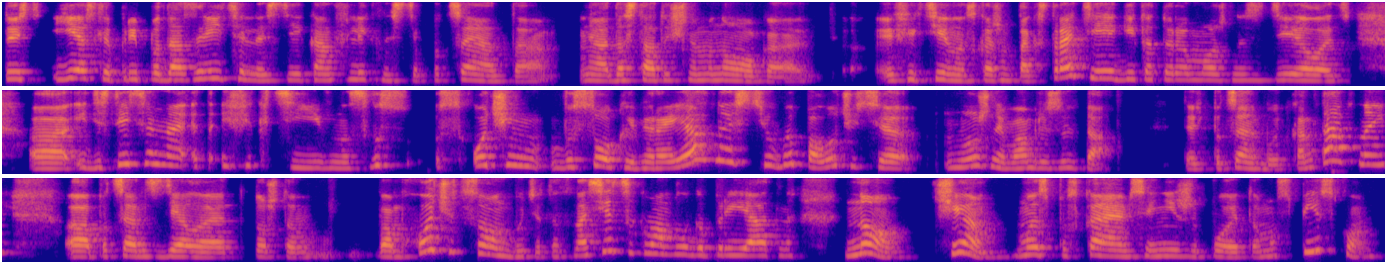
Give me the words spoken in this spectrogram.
То есть если при подозрительности и конфликтности пациента э, достаточно много эффективных, скажем так, стратегий, которые можно сделать. Э, и действительно это эффективно, с, выс с очень высокой вероятностью вы получите нужный вам результат. То есть пациент будет контактный, а, пациент сделает то, что вам хочется, он будет относиться к вам благоприятно. Но чем мы спускаемся ниже по этому списку,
